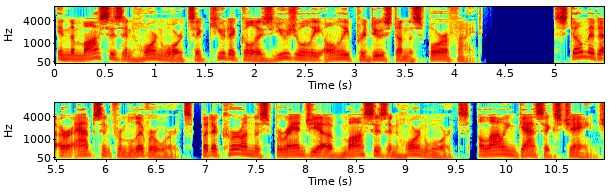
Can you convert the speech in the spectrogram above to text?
In the mosses and hornworts a cuticle is usually only produced on the sporophyte. Stomata are absent from liverworts, but occur on the sporangia of mosses and hornworts, allowing gas exchange.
